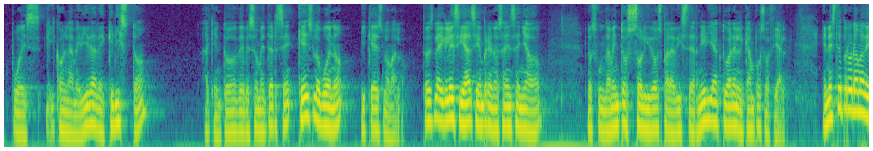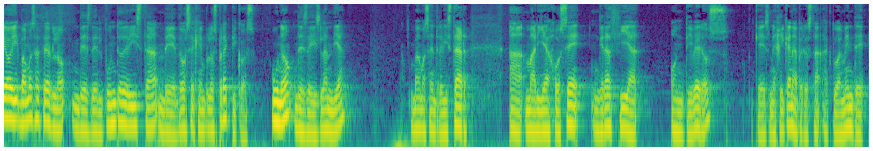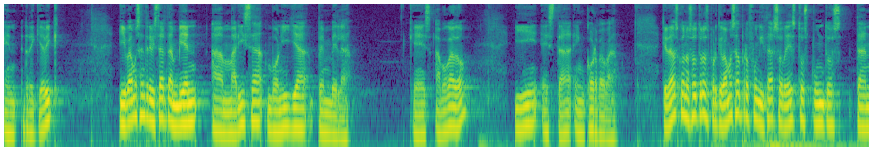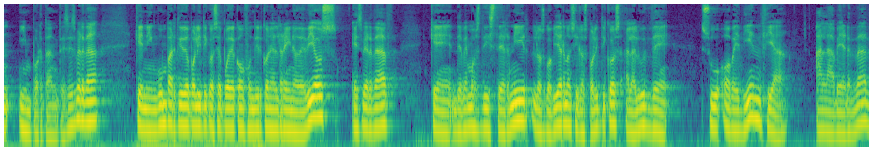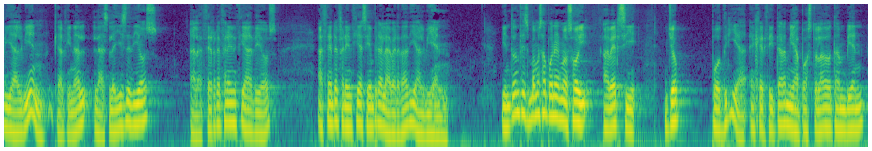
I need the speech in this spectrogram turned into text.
pues y con la medida de Cristo, a quien todo debe someterse, qué es lo bueno y qué es lo malo. Entonces la Iglesia siempre nos ha enseñado los fundamentos sólidos para discernir y actuar en el campo social. En este programa de hoy vamos a hacerlo desde el punto de vista de dos ejemplos prácticos. Uno, desde Islandia. Vamos a entrevistar a María José Gracia Ontiveros, que es mexicana pero está actualmente en Reykjavik. Y vamos a entrevistar también a Marisa Bonilla Pembela, que es abogado y está en Córdoba. Quedaos con nosotros porque vamos a profundizar sobre estos puntos tan importantes. Es verdad que ningún partido político se puede confundir con el reino de Dios. Es verdad que debemos discernir los gobiernos y los políticos a la luz de su obediencia a la verdad y al bien, que al final las leyes de Dios, al hacer referencia a Dios, hacen referencia siempre a la verdad y al bien. Y entonces vamos a ponernos hoy a ver si yo podría ejercitar mi apostolado también,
